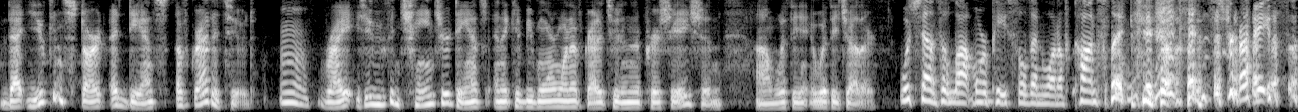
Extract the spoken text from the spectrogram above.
that you can start a dance of gratitude. Mm. Right, so you can change your dance, and it can be more one of gratitude and appreciation um, with the, with each other. Which sounds a lot more peaceful than one of conflict and strife.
